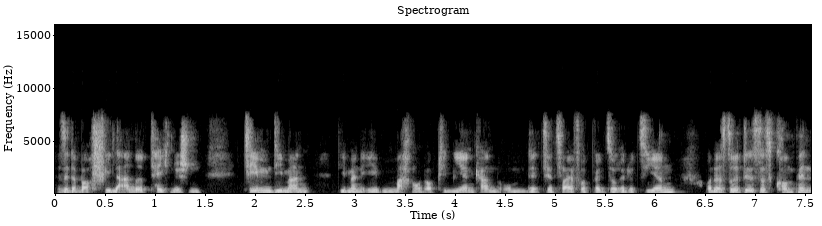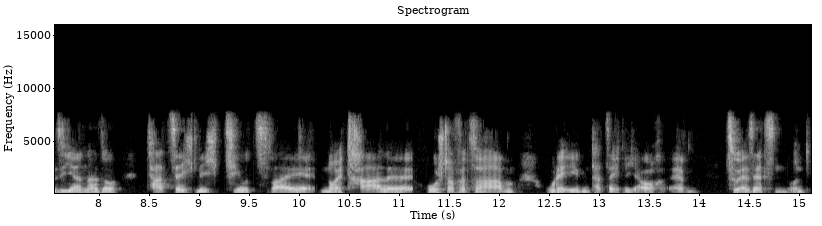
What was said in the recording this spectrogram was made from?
Da sind aber auch viele andere technischen Themen, die man die man eben machen und optimieren kann, um den CO2-Footprint zu reduzieren. Und das dritte ist das Kompensieren, also tatsächlich CO2-neutrale Rohstoffe zu haben oder eben tatsächlich auch ähm, zu ersetzen. Und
